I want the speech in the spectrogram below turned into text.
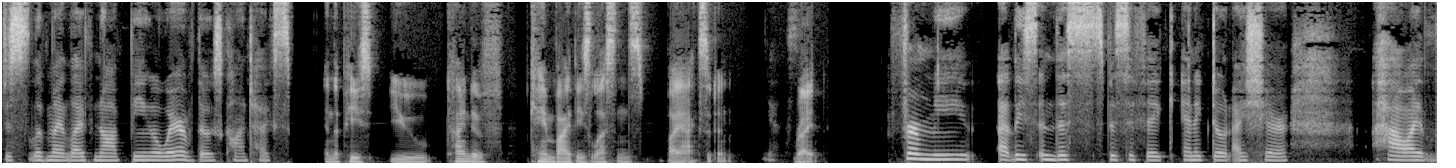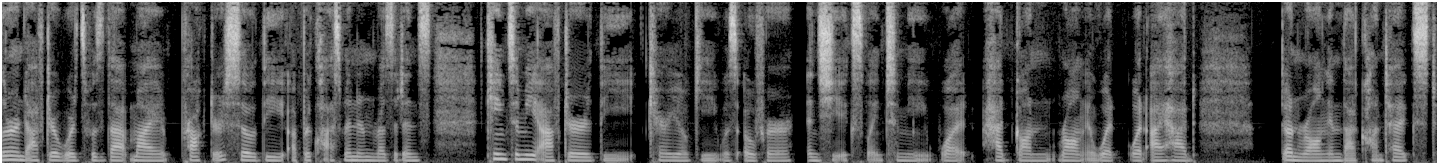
just live my life not being aware of those contexts. In the piece, you kind of came by these lessons by accident. Yes. Right. For me, at least in this specific anecdote I share, how I learned afterwards was that my proctor, so the upperclassmen in residence, came to me after the karaoke was over and she explained to me what had gone wrong and what, what I had done wrong in that context.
